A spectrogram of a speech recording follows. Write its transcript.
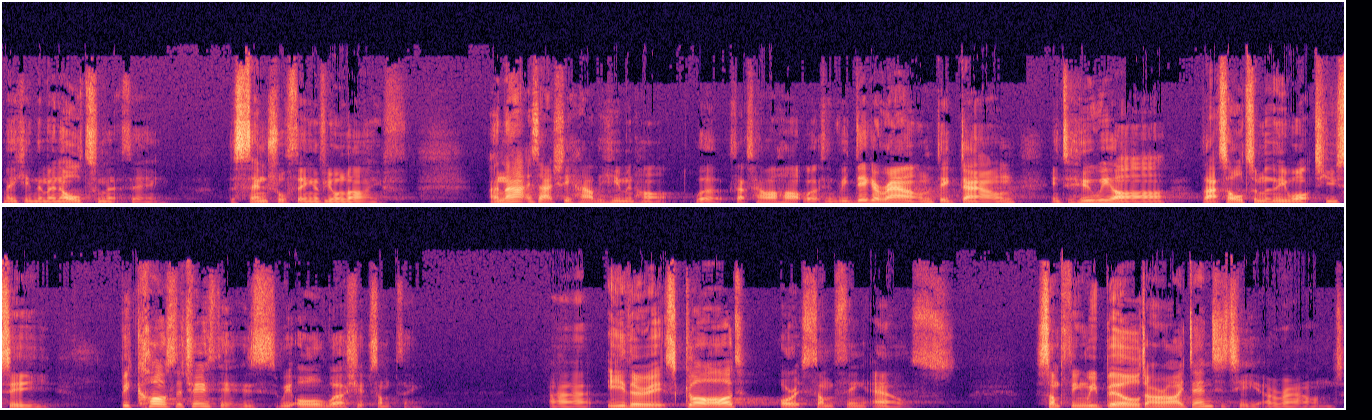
making them an ultimate thing, the central thing of your life. And that is actually how the human heart works. That's how our heart works. And if we dig around, dig down into who we are, that's ultimately what you see. Because the truth is, we all worship something. Uh, either it's God or it's something else, something we build our identity around.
